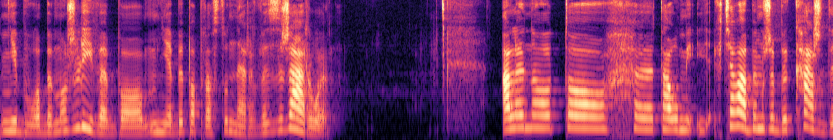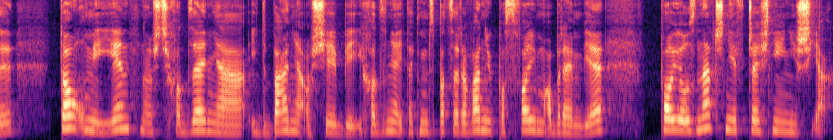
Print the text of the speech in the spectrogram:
nie byłoby możliwe, bo mnie by po prostu nerwy zżarły. Ale no to e, ta umie... chciałabym, żeby każdy tą umiejętność chodzenia i dbania o siebie i chodzenia i takim spacerowaniu po swoim obrębie pojął znacznie wcześniej niż ja.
